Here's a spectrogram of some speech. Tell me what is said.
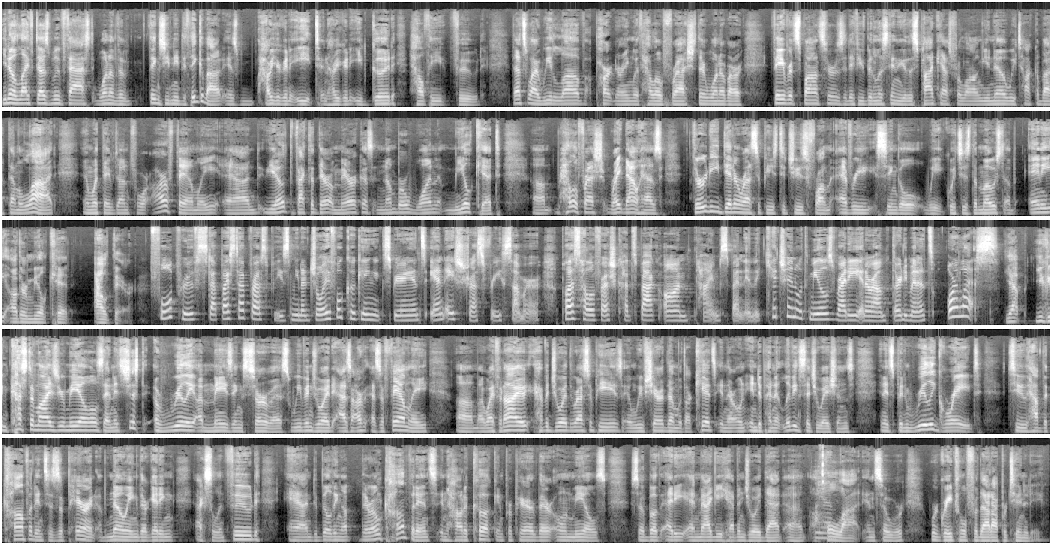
You know, life does move fast. One of the things you need to think about is how you're going to eat and how you're going to eat good, healthy food. That's why we love partnering with HelloFresh. They're one of our favorite sponsors. And if you've been listening to this podcast for long, you know we talk about them a lot and what they've done for our family. And, you know, the fact that they're America's number one meal kit. Um, HelloFresh right now has 30 dinner recipes to choose from every single week, which is the most of any other meal kit out there. Foolproof step by step recipes mean a joyful cooking experience and a stress free summer. Plus, HelloFresh cuts back on time spent in the kitchen with meals ready in around 30 minutes or less. Yep. You can customize your meals, and it's just a really amazing service. We've enjoyed as our as a family. Uh, my wife and I have enjoyed the recipes, and we've shared them with our kids in their own independent living situations. And it's been really great to have the confidence as a parent of knowing they're getting excellent food and building up their own confidence in how to cook and prepare their own meals. So both Eddie and Maggie have enjoyed that uh, a Yeah. whole lot, and so we're we're grateful for that opportunity.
